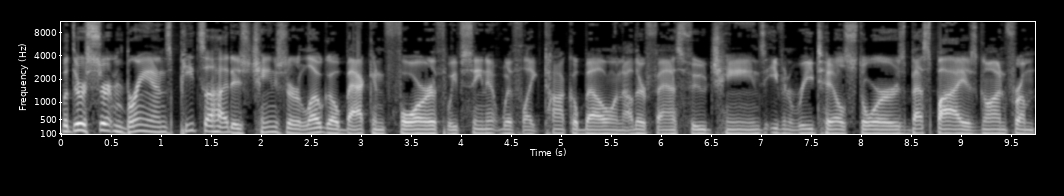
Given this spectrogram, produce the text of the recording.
But there are certain brands. Pizza Hut has changed their logo back and forth. We've seen it with like Taco Bell and other fast food chains, even retail stores. Best Buy has gone from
